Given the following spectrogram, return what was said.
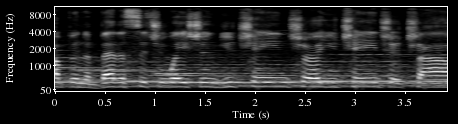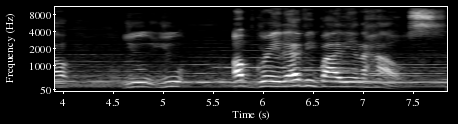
up in a better situation, you change her, you change her child, you you upgrade everybody in the house.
